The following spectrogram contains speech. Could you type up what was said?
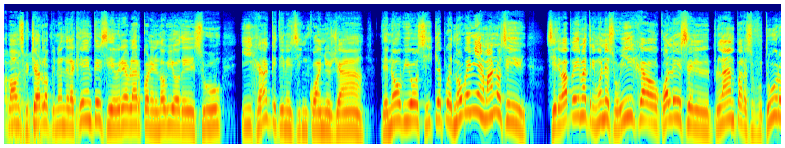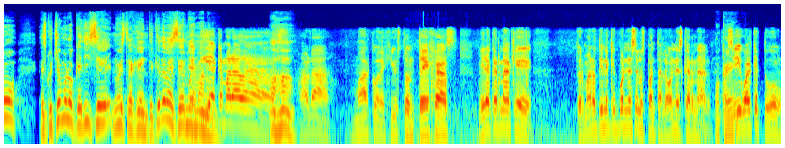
Vamos a escuchar la opinión de la gente. Si debería hablar con el novio de su hija, que tiene cinco años ya de novio. Sí que pues no ve mi hermano si, si le va a pedir matrimonio a su hija o cuál es el plan para su futuro. Escuchemos lo que dice nuestra gente. ¿Qué debe hacer mi Buen hermano? día, camaradas. Ajá. Habla Marco de Houston, Texas. Mira, carnal, que tu hermano tiene que ponerse los pantalones, carnal. Ok. Así igual que tú.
